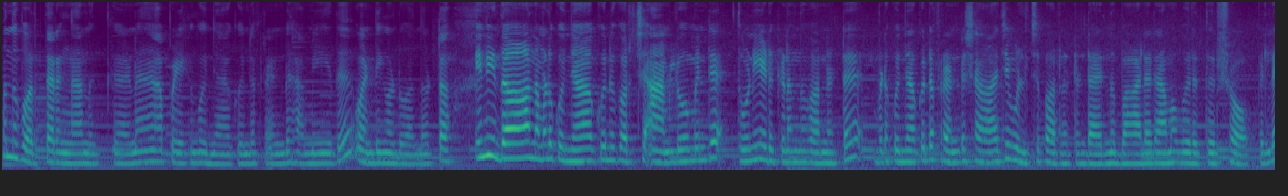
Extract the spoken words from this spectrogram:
ഒന്ന് പുറത്തിറങ്ങാൻ നിൽക്കുകയാണ് അപ്പോഴേക്കും കുഞ്ഞാക്കുന്റെ ഫ്രണ്ട് ഹമീദ് വണ്ടി കൊണ്ട് വന്നു കേട്ടോ ഇനി ഇതാ നമ്മൾ കുഞ്ഞാക്കുന് കുറച്ച് ആംലൂമിന്റെ തുണി എടുക്കണം എന്ന് പറഞ്ഞിട്ട് ഇവിടെ കുഞ്ഞാക്കുന്റെ ഫ്രണ്ട് ഷാജി വിളിച്ച് പറഞ്ഞിട്ടുണ്ടായിരുന്നു. ബാലരാമപുരത്ത് ഒരു ഷോപ്പിൽ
